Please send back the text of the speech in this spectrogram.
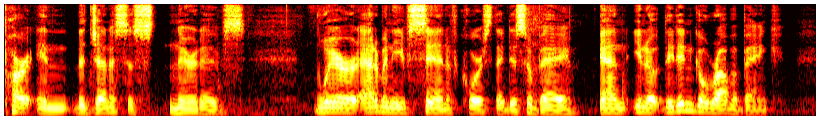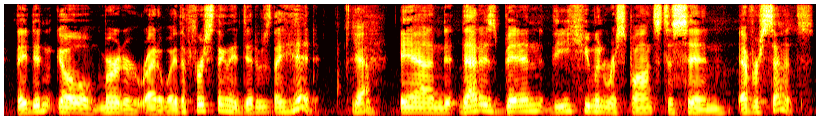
part in the Genesis narratives where Adam and Eve sin, of course, they disobey. And, you know, they didn't go rob a bank, they didn't go murder right away. The first thing they did was they hid. Yeah. And that has been the human response to sin ever since.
